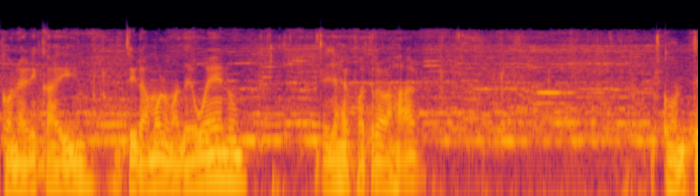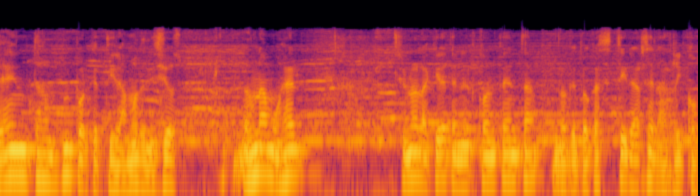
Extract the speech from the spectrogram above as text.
con Erika ahí tiramos lo más de bueno. Ella se fue a trabajar contenta porque tiramos delicioso. Es una mujer, si uno la quiere tener contenta, lo que toca es tirársela rico.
